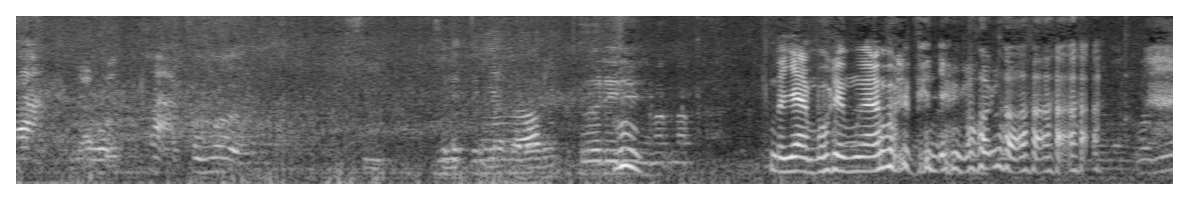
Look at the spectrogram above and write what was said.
ค่ะค่ะคูเมอร์ไม่ได้เป็นหยังหรอกเออดีนับนับแต่ยันบ่ได้เมืองบ่ได้เป็นอย่างร้องหรอกวันนี้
